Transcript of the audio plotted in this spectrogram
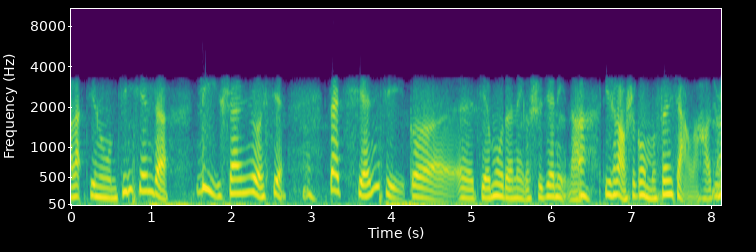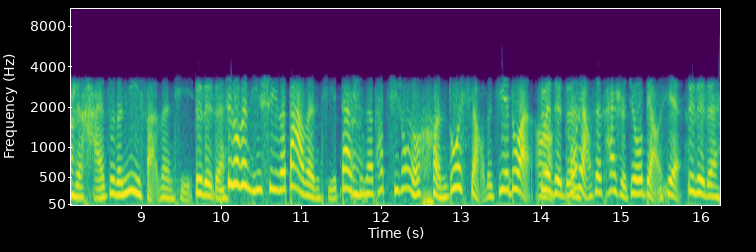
好了，进入我们今天的丽山热线。嗯 在前几个呃节目的那个时间里呢嗯，丽珊老师跟我们分享了哈，就是嗯孩子的逆反问题。对对对，这个问题是一个大问题，但是呢，它其中有很多小的阶段啊。对对对从两岁开始就有表现。对对对，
